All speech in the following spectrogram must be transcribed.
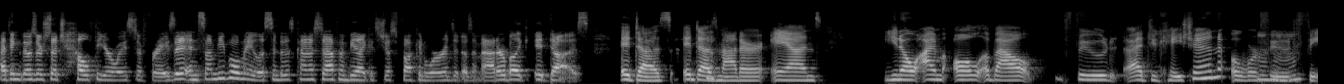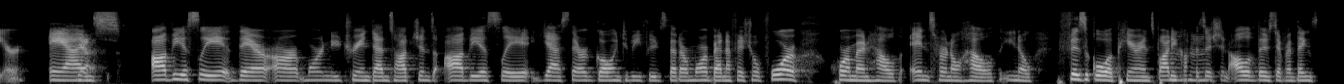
i think those are such healthier ways to phrase it and some people may listen to this kind of stuff and be like it's just fucking words it doesn't matter but like it does. It does. It does matter. And you know i'm all about food education over mm-hmm. food fear. And yes. obviously, there are more nutrient dense options. Obviously, yes, there are going to be foods that are more beneficial for hormone health, internal health, you know, physical appearance, body mm-hmm. composition, all of those different things.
